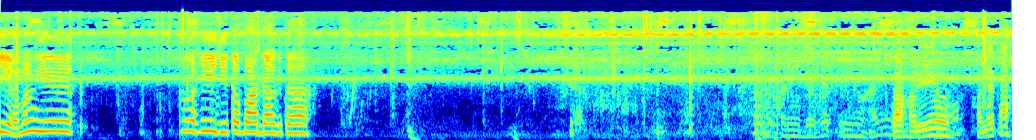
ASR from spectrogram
Iya, mang ya. Tuh hiji tabada kita. Tak kali yo, kanyat ah.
